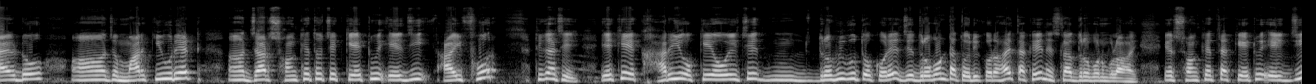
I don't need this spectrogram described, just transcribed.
আয়োডো মার্কিউরেট যার সংকেত হচ্ছে K two AG I four, ঠিক আছে? একে ক্ষারীয় কে ওইচে দ্রবীভূত করে যে দ্রবণটা তৈরি করা হয় তাকে নেসলার দ্রবণ বলা হয়। এর সংকেতটা K two H G,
